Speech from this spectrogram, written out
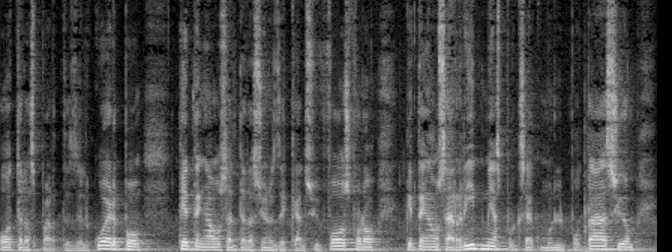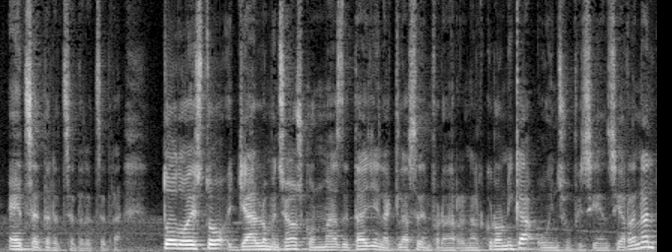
otras partes del cuerpo, que tengamos alteraciones de calcio y fósforo, que tengamos arritmias porque se acumula el potasio, etcétera, etcétera, etcétera. Todo esto ya lo mencionamos con más detalle en la clase de enfermedad renal crónica o insuficiencia renal.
